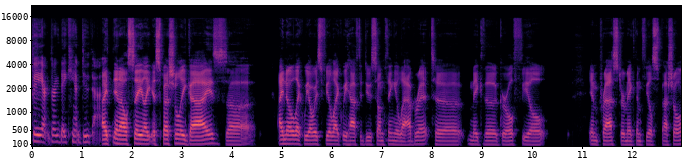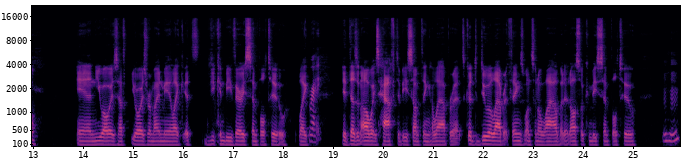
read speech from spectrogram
they are they can't do that. I and I'll say like especially guys, uh, I know like we always feel like we have to do something elaborate to make the girl feel impressed or make them feel special. And you always have you always remind me like it's you can be very simple too. Like right. it doesn't always have to be something elaborate. It's good to do elaborate things once in a while, but it also can be simple too. Mhm.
